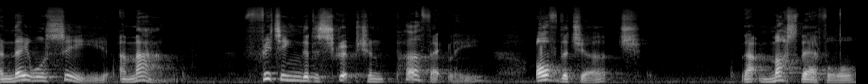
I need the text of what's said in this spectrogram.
and they will see a man fitting the description perfectly of the church that must therefore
